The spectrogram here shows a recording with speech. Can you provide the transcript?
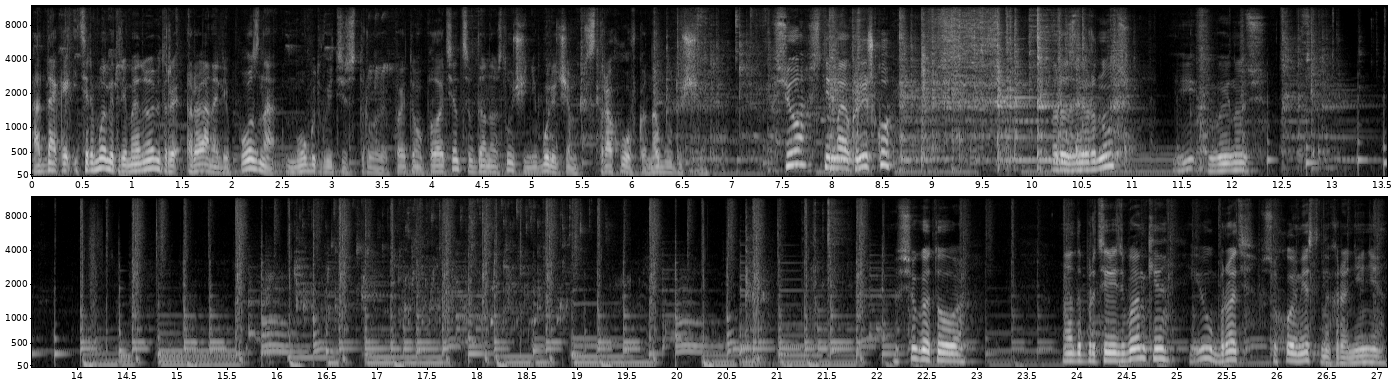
Однако и термометры, и манометры рано или поздно могут выйти из строя, поэтому полотенце в данном случае не более чем страховка на будущее. Все, снимаю крышку, развернуть и вынуть. Все готово. Надо протереть банки и убрать в сухое место на хранение.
